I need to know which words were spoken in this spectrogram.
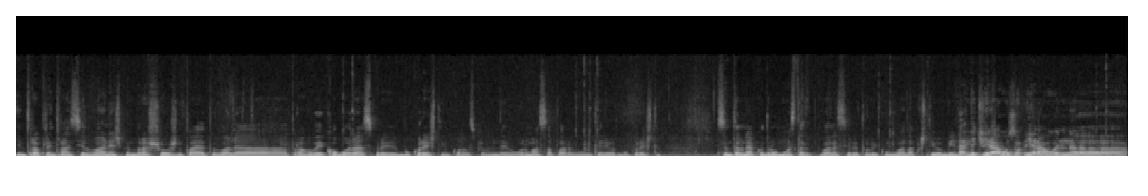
intra prin Transilvania și prin Brașov și după aia pe Valea Prahovei cobora spre București încolo, spre unde urma să apară ulterior București. Se întâlnea cu drumul ăsta pe Valea Siretului cumva, dacă știu eu bine. Da, deci erau, erau în uh,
